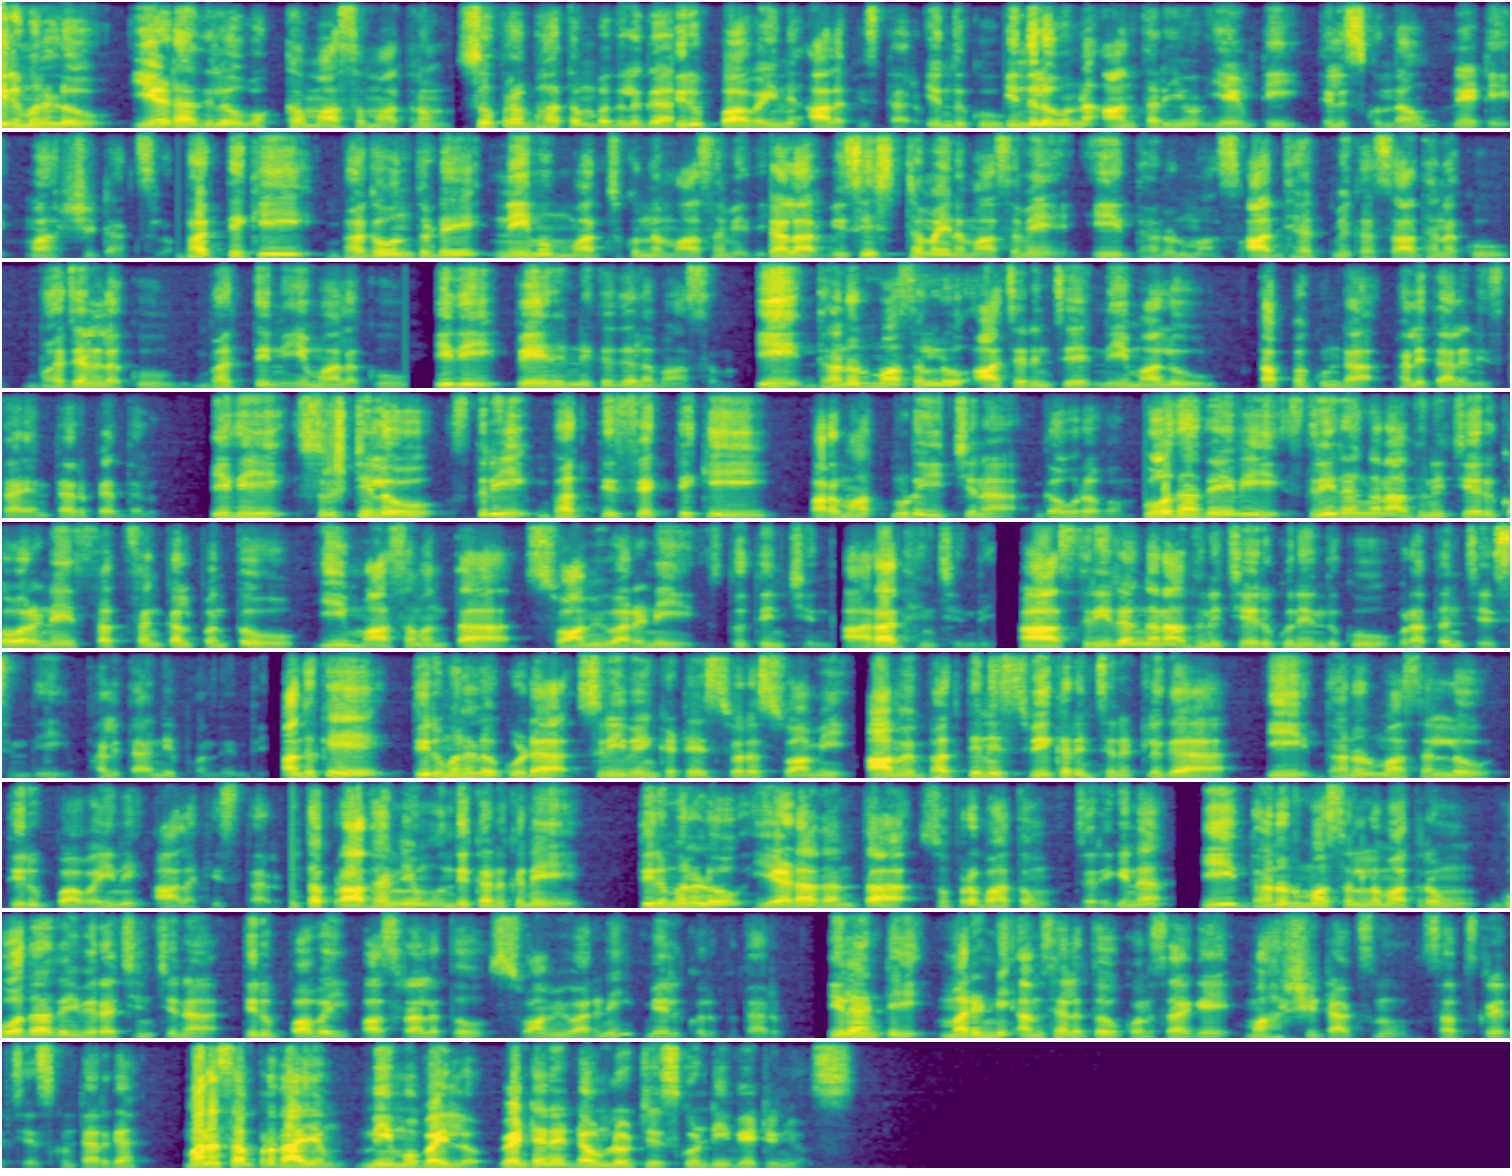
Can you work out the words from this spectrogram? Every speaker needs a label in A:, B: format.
A: తిరుమలలో ఏడాదిలో ఒక్క మాసం మాత్రం సుప్రభాతం బదులుగా తిరుప్పావైని ఆలపిస్తారు. ఎందుకు? ఇందులో ఉన్న ఆంతర్యం ఏమిటి? తెలుసుకుందాం నేటి మహర్షి టాక్స్లో భక్తికి భగవంతుడే నియమం మార్చుకున్న మాసం ఇది. చాలా విశిష్టమైన మాసమే ఈ ధనుర్మాసం. ఆధ్యాత్మిక సాధనకు భజనలకు భక్తి నియమాలకు ఇది పేరెన్నిక గల మాసం. ఈ ధనుర్మాసంలో ఆచరించే నియమాలు తప్పకుండా ఫలితాలనిస్తాయంటారు పెద్దలు. ఇది సృష్టిలో స్త్రీ భక్తి శక్తికి పరమాత్ముడు ఇచ్చిన గౌరవం. గోదాదేవి శ్రీరంగనాథుని చేరుకోవాలనే సత్సంకల్పంతో ఈ మాసమంతా స్వామివారిని స్తుతించింది ఆరాధించింది. ఆ శ్రీరంగనాథుని చేరుకునేందుకు వ్రతం చేసింది ఫలితాన్ని పొందింది. అందుకే తిరుమలలో కూడా శ్రీ వెంకటేశ్వర స్వామి ఆమె భక్తిని స్వీకరించినట్లుగా ఈ ధనుర్మాసంలో తిరుప్పావైని ఆలకిస్తారు. ఇంత ప్రాధాన్యం ఉంది కనుకనే తిరుమలలో ఏడాదంతా సుప్రభాతం జరిగిన ఈ ధనుర్మాసంలో మాత్రం గోదాదేవి రచించిన తిరుప్పావై పాసురాలతో స్వామివారిని మేలుకొలుపుతారు. ఇలాంటి మరిన్ని అంశాలతో కొనసాగే మహర్షి టాక్స్ను సబ్స్క్రైబ్ చేసుకుంటారుగా. మన సంప్రదాయం మీ మొబైల్లో. వెంటనే డౌన్లోడ్ చేసుకోండి వేటి న్యూస్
